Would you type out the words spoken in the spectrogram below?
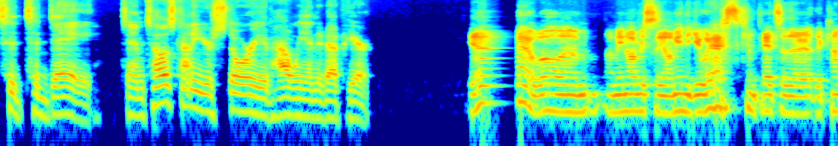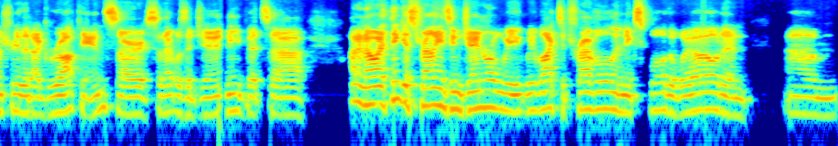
to today, Tim? Tell us kind of your story of how we ended up here. Yeah, well, um, I mean, obviously, I'm in the US compared to the the country that I grew up in, so so that was a journey, but. Uh, I don't know. I think Australians in general, we, we like to travel and explore the world. And um,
